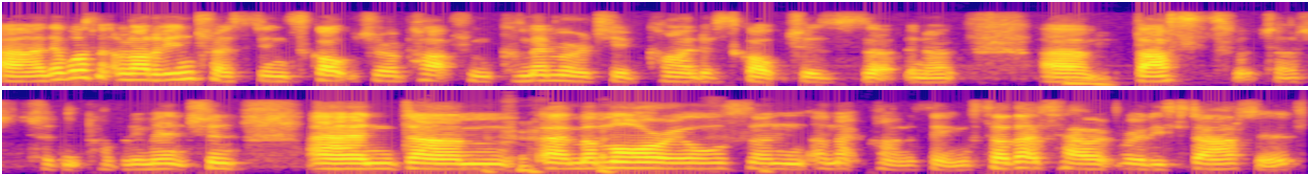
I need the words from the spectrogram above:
uh, there wasn't a lot of interest in sculpture apart from commemorative kind of sculptures, uh, you know, um, mm. busts, which I shouldn't probably mention, and um, uh, memorials and and that kind of thing. So that's how it really started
